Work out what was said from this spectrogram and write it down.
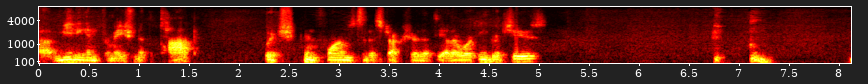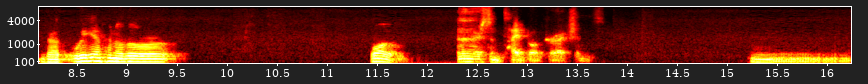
uh, meeting information at the top, which conforms to the structure that the other working groups use. But we have another, well, And then there's some typo corrections. mm,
